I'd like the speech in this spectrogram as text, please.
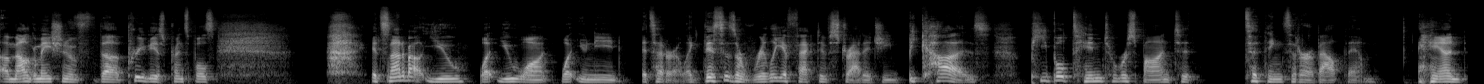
amalgamation of the previous principles. It's not about you, what you want, what you need, etc. Like this is a really effective strategy because people tend to respond to to things that are about them, and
